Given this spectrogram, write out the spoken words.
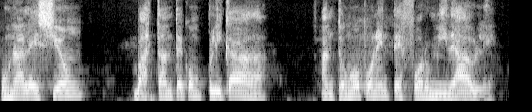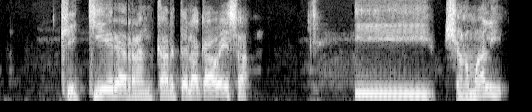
Una lesión bastante complicada ante un oponente formidable que quiere arrancarte la cabeza y Shonomali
